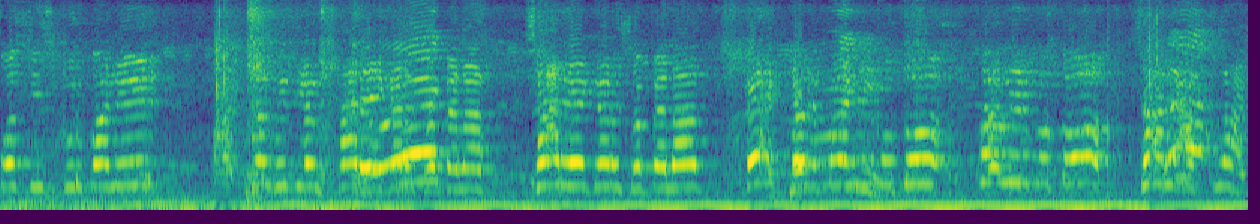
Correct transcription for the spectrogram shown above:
পঁচিশ কুরবানির সাড়ে এগারোশো সাড়ে এগারোশো মতো, পানির মতো, সাড়ে আট লাখ,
